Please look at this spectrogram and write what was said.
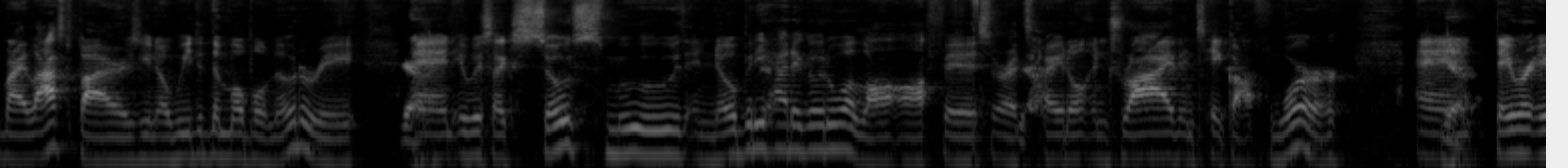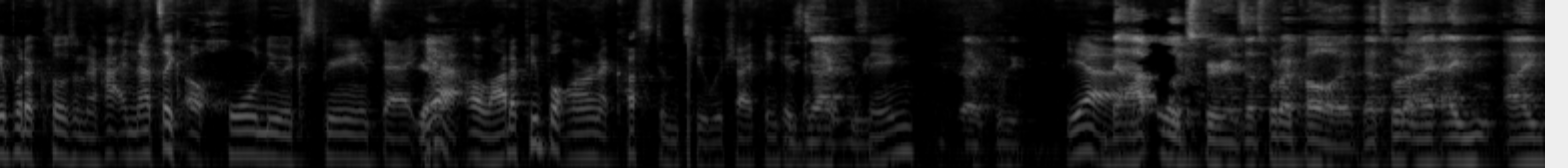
my last buyers. You know, we did the mobile notary, and it was like so smooth, and nobody had to go to a law office or a title and drive and take off work and they were able to close on their house, and that's like a whole new experience that yeah. yeah. a lot of people aren't accustomed to which i think is exactly. amazing exactly yeah the apple experience that's what i call it that's what i i, I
